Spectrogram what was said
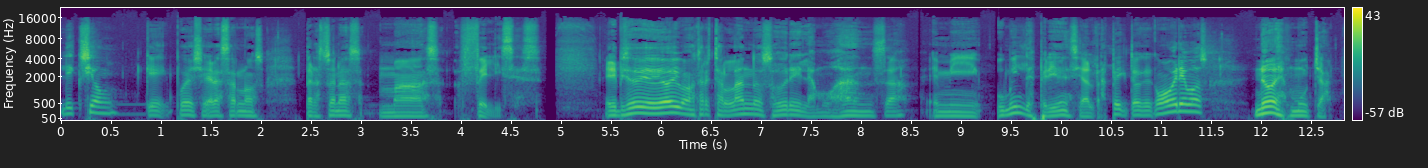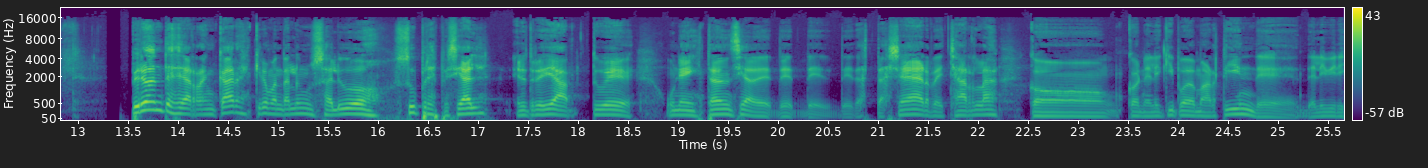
lección que puede llegar a hacernos personas más felices. El episodio de hoy vamos a estar charlando sobre la mudanza, en mi humilde experiencia al respecto, que como veremos no es mucha. Pero antes de arrancar, quiero mandarle un saludo súper especial. El otro día tuve una instancia de, de, de, taller, de charla con, el equipo de Martín de Delivery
